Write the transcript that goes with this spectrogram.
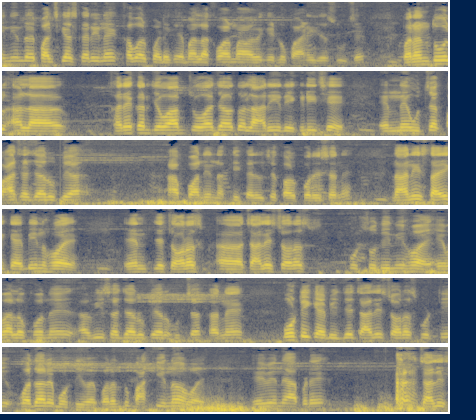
એને અંદર પંચકેસ કરીને ખબર પડે કે એમાં લખવામાં આવે કેટલું પાણી છે, શું છે. પરંતુ ખરેખર જો આપ જોવા જાઓ તો લારી રેકડી છે, એમને ઉચ્ચક પાંચ હજાર રૂપિયા આપવાની નક્કી કર્યું છે કોર્પોરેશને. નાની સ્થાયી કેબિન હોય એમ જે ચોરસ ચાલીસ ચોરસ ફૂટ સુધીની હોય, એવા લોકોને વીસ હજાર રૂપિયા ઉચ્ચક અને મોટી કેબિન જે ચાલીસ ચોરસ ફૂટથી વધારે મોટી હોય, પરંતુ બાકી ન હોય, એવીને આપણે ચાલીસ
